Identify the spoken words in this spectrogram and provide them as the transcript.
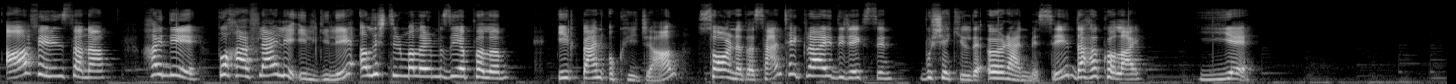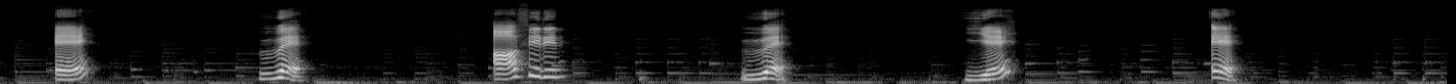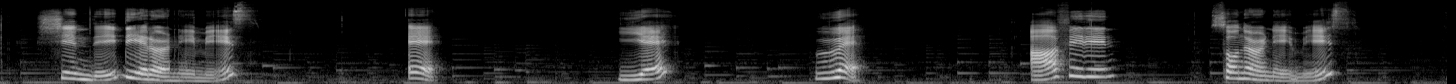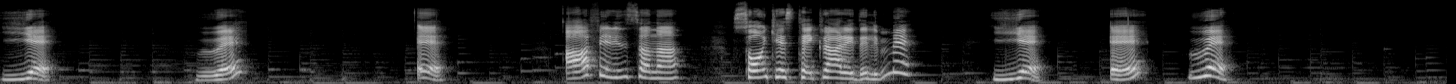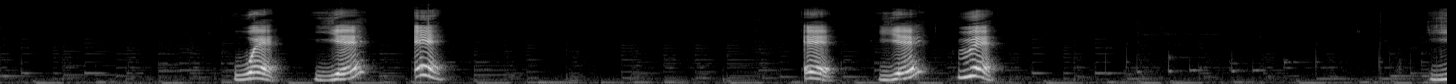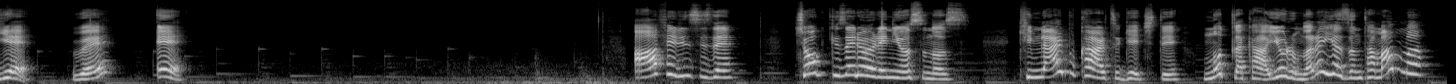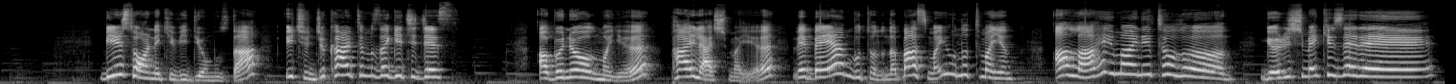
Aferin sana. Hadi bu harflerle ilgili alıştırmalarımızı yapalım. İlk ben okuyacağım, sonra da sen tekrar edeceksin. Bu şekilde öğrenmesi daha kolay. Y E ve Aferin. Ve Y Şimdi diğer örneğimiz E Y ve Aferin. Son örneğimiz Y ve E. Aferin sana. Son kez tekrar edelim mi? Y, E ve ve Y, E. E, Y ve Y ve E. Aferin size. Çok güzel öğreniyorsunuz. Kimler bu kartı geçti? Mutlaka yorumlara yazın tamam mı? Bir sonraki videomuzda üçüncü kartımıza geçeceğiz. Abone olmayı, paylaşmayı ve beğen butonuna basmayı unutmayın. Allah'a emanet olun. Görüşmek üzere.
